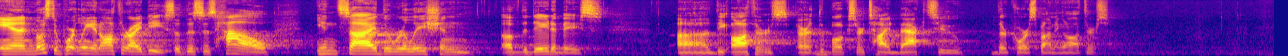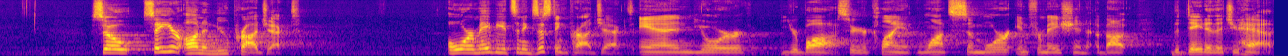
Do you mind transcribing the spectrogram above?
and most importantly, an author ID. So this is how, inside the relation of the database, uh, the authors or the books are tied back to their corresponding authors. So say you're on a new project, or maybe it's an existing project and your, your boss or your client wants some more information about the data that you have.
